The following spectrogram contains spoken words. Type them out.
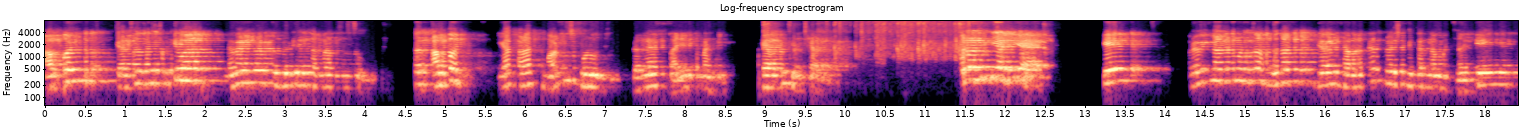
आपण त्याचा जर प्रतिवाद नव्या नव्या पद्धतीने करणार नसतो तर आपण या काळात माणूस म्हणून जगण्यास लायक नाही हे आपण लक्षात परिस्थिती अशी आहे की प्रवीण दादांवरचा हल्ला ज्यावेळी झाला त्याच वेळेस मी त्यांना म्हटलं की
